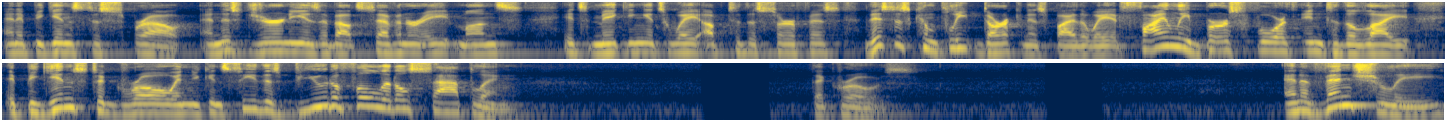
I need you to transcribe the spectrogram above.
and it begins to sprout. And this journey is about seven or eight months. It's making its way up to the surface. This is complete darkness, by the way. It finally bursts forth into the light. It begins to grow, and you can see this beautiful little sapling that grows. And eventually,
